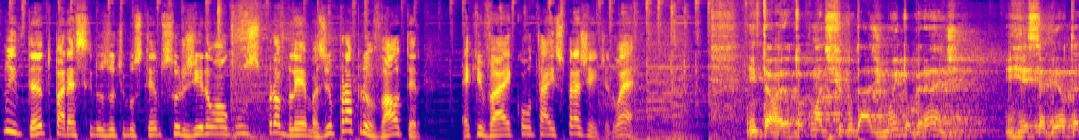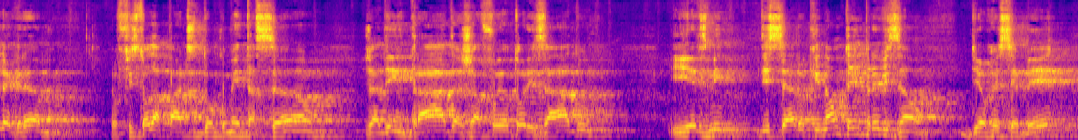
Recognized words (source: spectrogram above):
No entanto, parece que nos últimos tempos surgiram alguns problemas e o próprio Walter é que vai contar isso pra gente, não é? Então, eu tô com uma dificuldade muito grande em receber o telegrama Eu fiz toda a parte de documentação, já dei entrada, já foi autorizado e eles me disseram que não tem previsão de eu receber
